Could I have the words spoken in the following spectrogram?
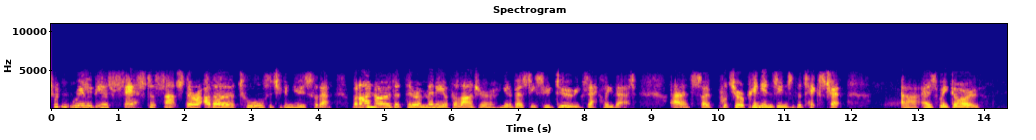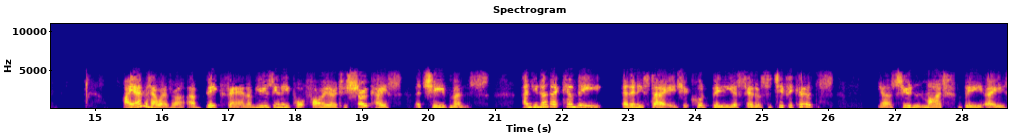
shouldn't really be assessed as such. There are other tools that you can use for that. But I know that there are many of the larger universities who do exactly that. Uh, so put your opinions into the text chat uh, as we go. I am, however, a big fan of using an e-portfolio to showcase achievements. And you know that can be at any stage. It could be a set of certificates, a student might be a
